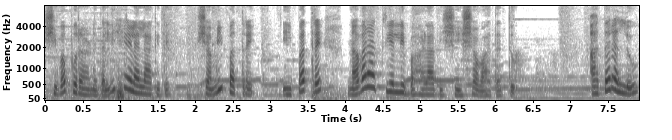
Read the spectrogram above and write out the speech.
ಶಿವಪುರಾಣದಲ್ಲಿ ಹೇಳಲಾಗಿದೆ. ಶಮೀಪತ್ರೆ ಈ ಪತ್ರೆ ನವರಾತ್ರಿಯಲ್ಲಿ ಬಹಳ ವಿಶೇಷವಾದದ್ದು. ಅದರಲ್ಲೂ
